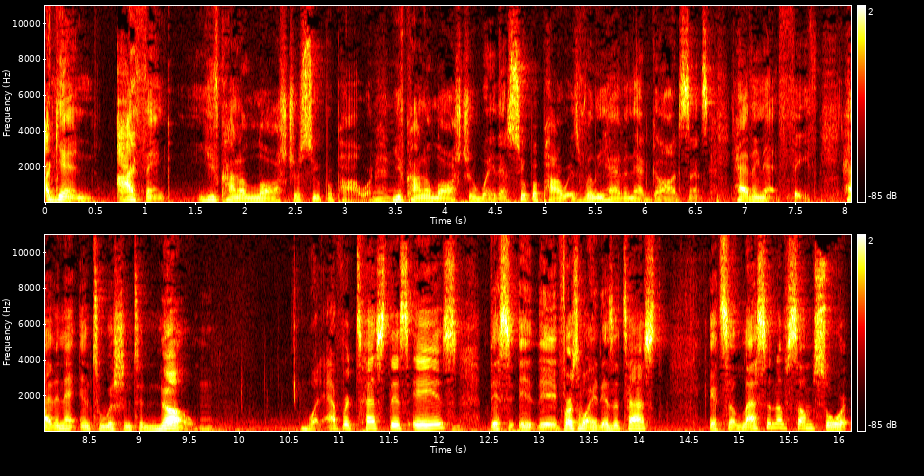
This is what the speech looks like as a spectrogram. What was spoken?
again, I think you've kind of lost your superpower. You've kind of lost your way. That superpower is really having that God sense, having that faith, having that intuition to know mm. whatever test this is, this it, it- first of all, it is a test. It's a lesson of some sort.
